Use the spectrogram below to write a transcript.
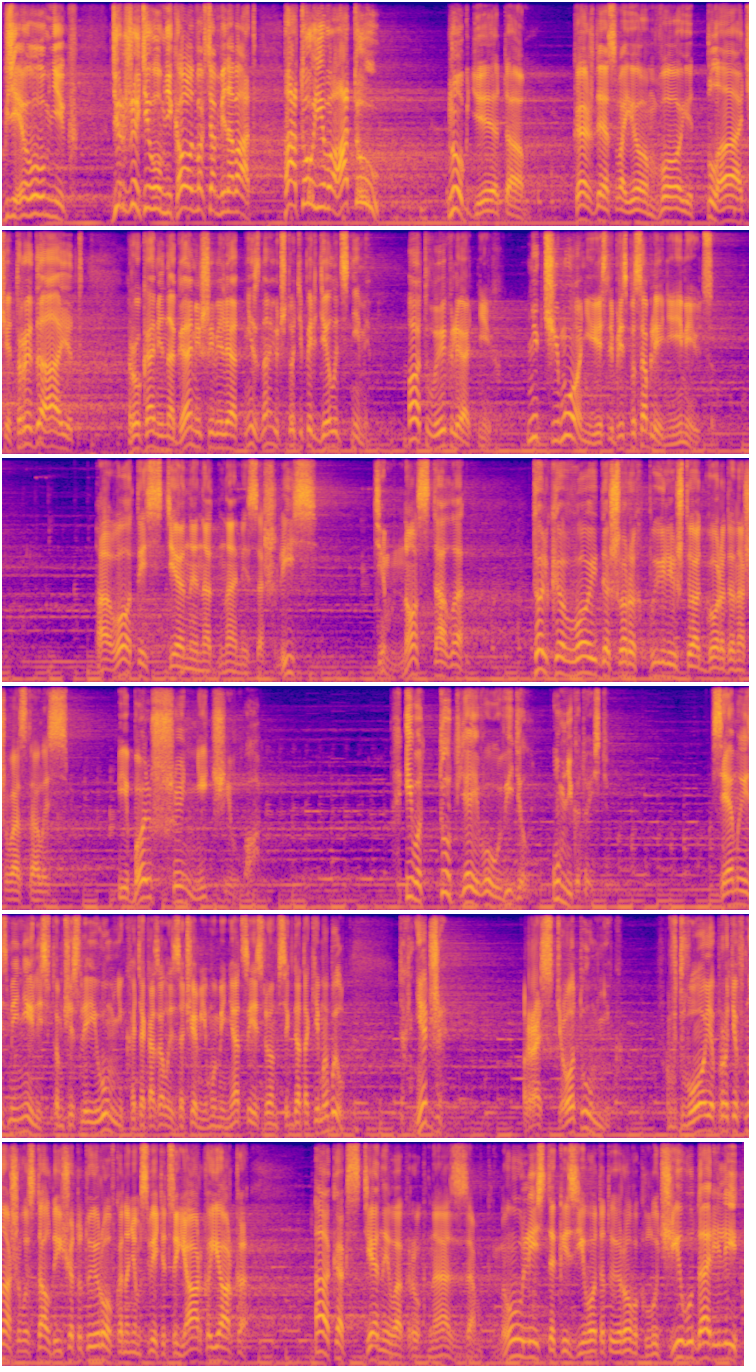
Где умник? Держите умника, он во всем виноват! Ату его, ату! Ну где там? Каждый о своем воет, плачет, рыдает. Руками-ногами шевелят, не знают, что теперь делать с ними. Отвыкли от них. Ни к чему они, если приспособления имеются. А вот и стены над нами сошлись, темно стало, только вой да шорох пыли, что от города нашего осталось, и больше ничего. И вот тут я его увидел, умника то есть. Все мы изменились, в том числе и умник, хотя казалось, зачем ему меняться, если он всегда таким и был. Так нет же, растет умник. Вдвое против нашего стал, да еще татуировка на нем светится ярко-ярко. А как стены вокруг нас замкнулись, так из его татуировок лучи ударили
